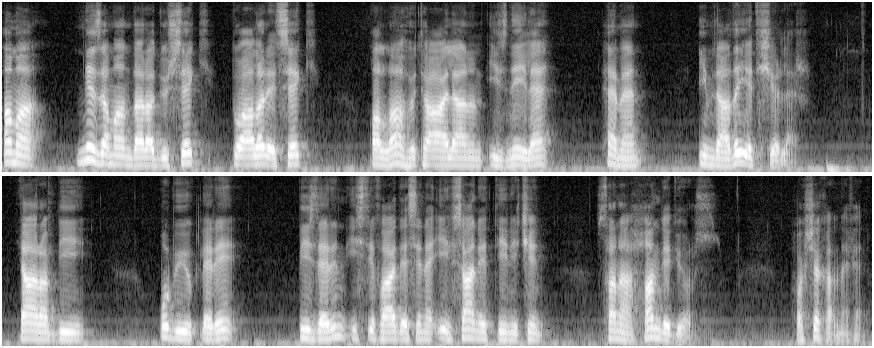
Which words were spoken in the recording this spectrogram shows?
Ama ne zaman dara düşsek, dualar etsek Allahü Teala'nın izniyle hemen imdada yetişirler. Ya Rabbi o büyükleri bizlerin istifadesine ihsan ettiğin için sana hamd ediyoruz. Hoşça kalın efendim.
